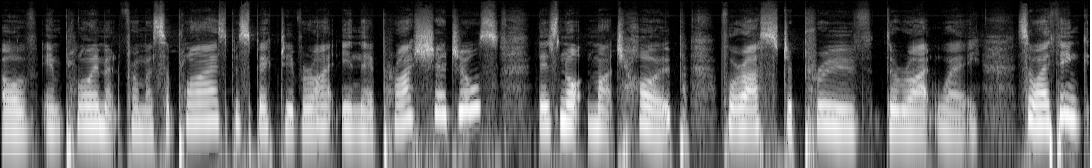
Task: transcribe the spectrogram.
of employment from a supplier's perspective right in their price schedules, there's not much hope for us to prove the right way. So I think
